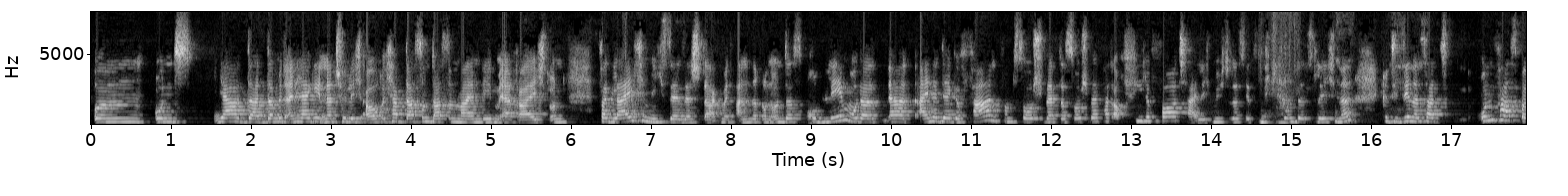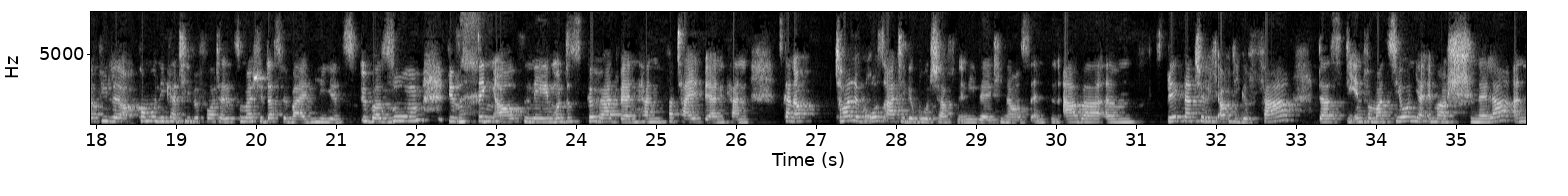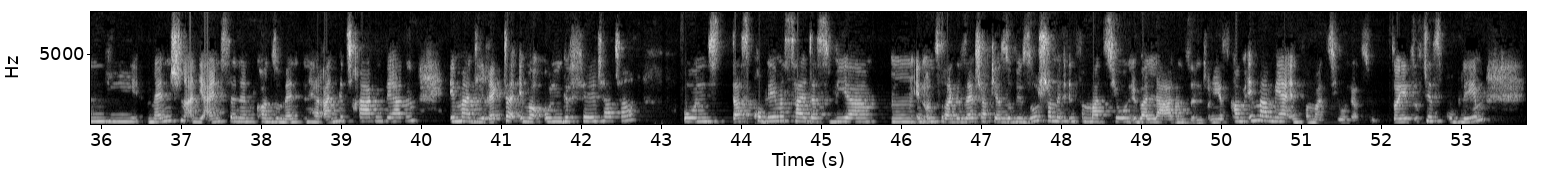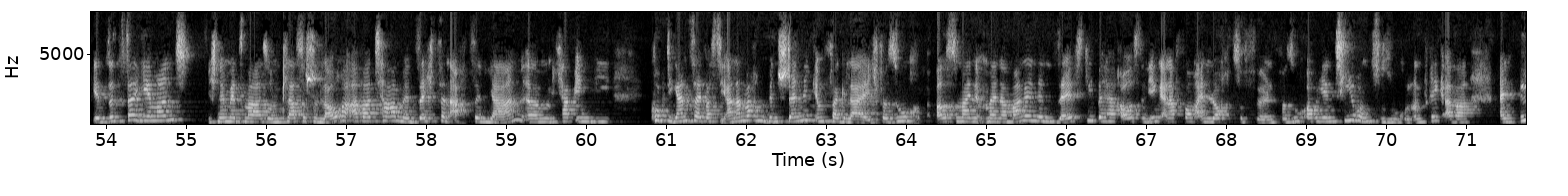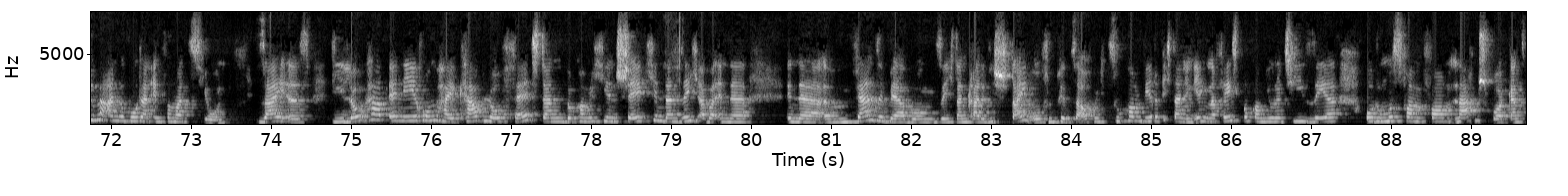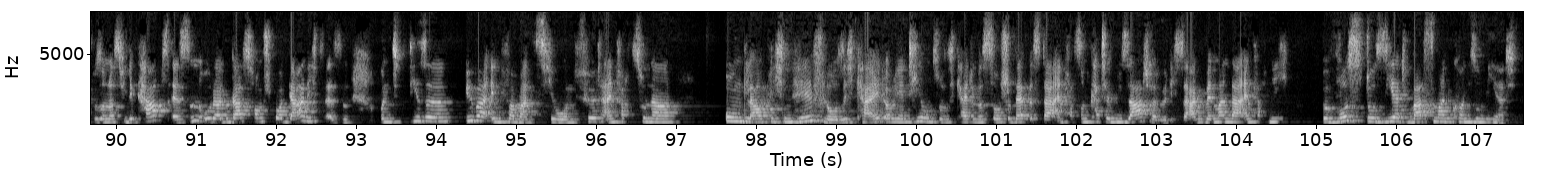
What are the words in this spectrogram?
Ähm, und ja, da, damit einhergehend natürlich auch, ich habe das und das in meinem Leben erreicht und vergleiche mich sehr, sehr stark mit anderen. Und das Problem oder ja, eine der Gefahren vom Social Web, das Social Web hat auch viele Vorteile. Ich möchte das jetzt nicht grundsätzlich ne, kritisieren. Es hat unfassbar viele auch kommunikative Vorteile, zum Beispiel, dass wir beiden hier jetzt über Zoom dieses Ding aufnehmen und es gehört werden kann, verteilt werden kann. Es kann auch tolle, großartige Botschaften in die Welt hinaussenden, aber ähm, es birgt natürlich auch die Gefahr, dass die Informationen ja immer schneller an die Menschen, an die einzelnen Konsumenten herangetragen werden, immer direkter, immer ungefilterter. Und das Problem ist halt, dass wir mm, in unserer Gesellschaft ja sowieso schon mit Informationen überladen sind. Und jetzt kommen immer mehr Informationen dazu. So, jetzt ist hier das Problem. Jetzt sitzt da jemand, ich nehme jetzt mal so einen klassischen Laura-Avatar mit 16, 18 Jahren. Ähm, ich habe irgendwie gucke die ganze Zeit, was die anderen machen, bin ständig im Vergleich, versuche aus meine, meiner mangelnden Selbstliebe heraus in irgendeiner Form ein Loch zu füllen, versuche Orientierung zu suchen und krieg aber ein Überangebot an Informationen. Sei es die Low Carb Ernährung, High Carb, Low Fat, dann bekomme ich hier ein Shäkchen, dann sehe ich aber in der in der ähm, Fernsehwerbung sehe ich dann gerade die Steinofenpizza auf mich zukommen, während ich dann in irgendeiner Facebook-Community sehe, oh, du musst vom, vom, nach dem Sport ganz besonders viele Carbs essen oder du darfst vom Sport gar nichts essen. Und diese Überinformation führt einfach zu einer unglaublichen Hilflosigkeit, Orientierungslosigkeit und das Social Web ist da einfach so ein Katalysator, würde ich sagen, wenn man da einfach nicht bewusst dosiert, was man konsumiert.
